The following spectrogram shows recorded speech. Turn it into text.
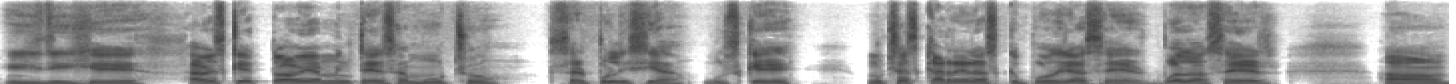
Y dije, ¿sabes qué? Todavía me interesa mucho ser policía. Busqué muchas carreras que podría hacer, puedo hacer. Um,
